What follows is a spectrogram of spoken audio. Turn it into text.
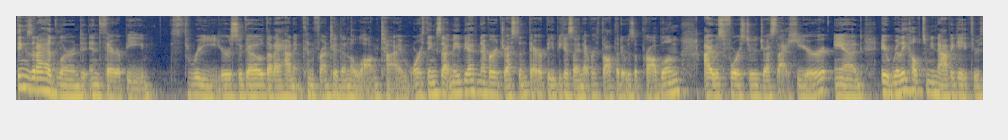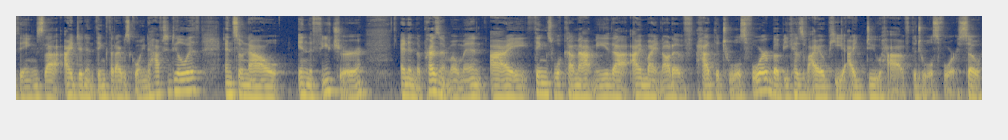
things that I had learned in therapy three years ago that I hadn't confronted in a long time, or things that maybe I've never addressed in therapy because I never thought that it was a problem. I was forced to address that here. And it really helped me navigate through things that I didn't think that I was going to have to deal with. And so now in the future, and in the present moment i things will come at me that i might not have had the tools for but because of iop i do have the tools for. So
